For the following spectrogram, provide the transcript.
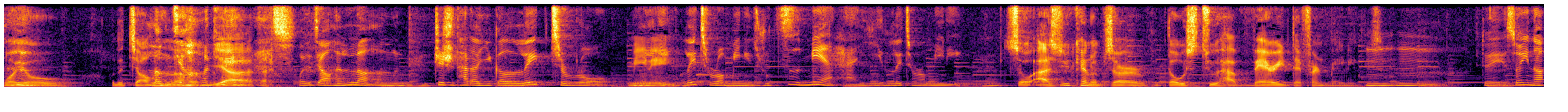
我有我的脚很冷。冷脚，对 Yeah, that's 我的脚很冷，这是它的一个 literal Meaning Literal meaning 就是字面含义，literal meaning。 so as you can observe, those two have very different meanings. 对，所以呢，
